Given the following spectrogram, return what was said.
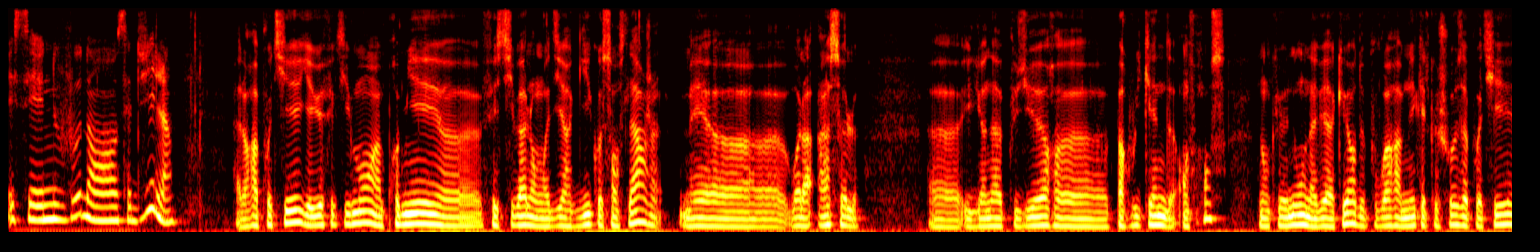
et c'est nouveau dans cette ville. Alors à Poitiers, il y a eu effectivement un premier euh, festival, on va dire geek au sens large, mais euh, voilà, un seul. il y en a plusieurs par week-end en France. Donc nous, on avait à cœur de pouvoir amener quelque chose à Poitiers,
